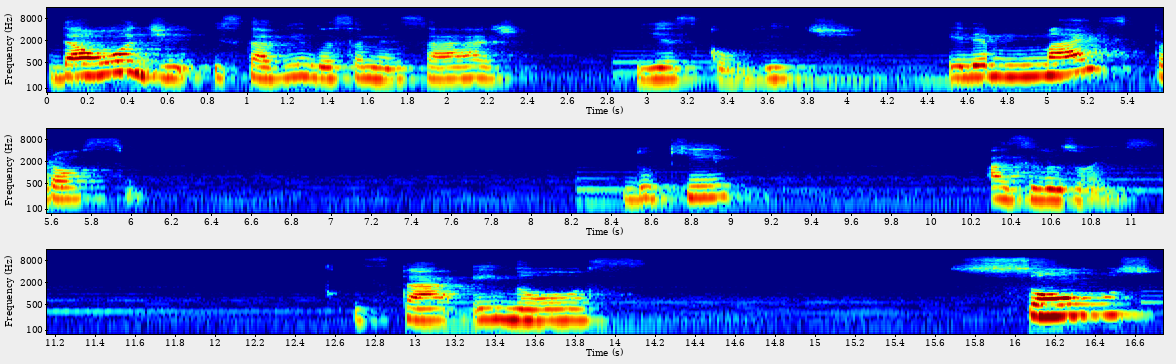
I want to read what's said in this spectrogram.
Da onde está vindo essa mensagem e esse convite? Ele é mais próximo do que as ilusões. Está em nós. Somos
